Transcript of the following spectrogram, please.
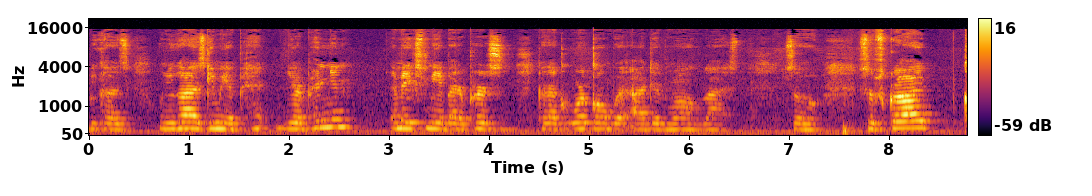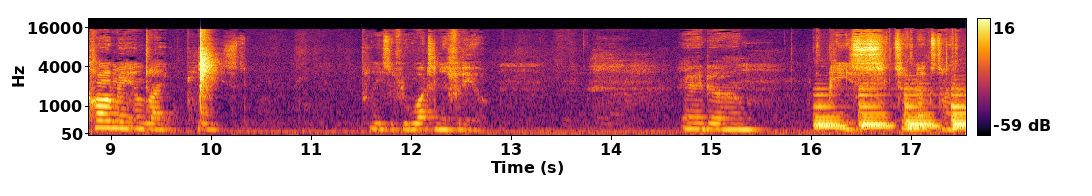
because when you guys give me your opinion, it makes me a better person because I could work on what I did wrong last. So, subscribe, comment, and like, please. Please, if you're watching this video. And, um, peace. Till next time.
